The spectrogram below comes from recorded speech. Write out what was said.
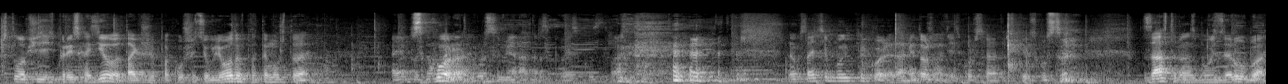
что вообще здесь происходило. Также покушать углеводов, потому что А я Скоро. курсами ораторского искусства. Ну, кстати, будет прикольно, да. Мне тоже надеть курс ораторского искусства. Завтра у нас будет заруба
